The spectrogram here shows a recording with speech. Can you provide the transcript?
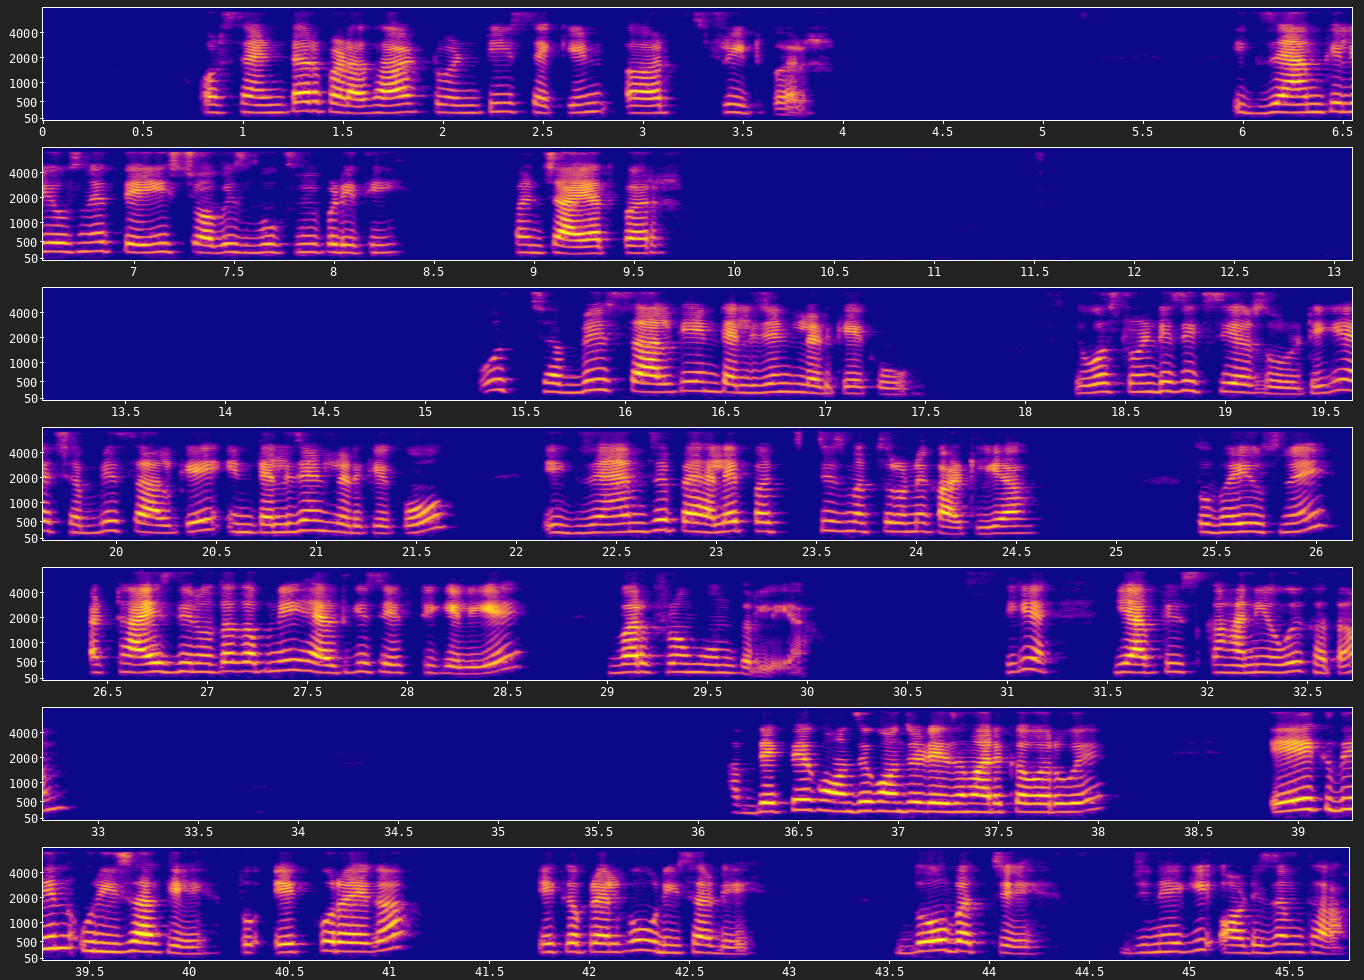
और सेंटर पड़ा था ट्वेंटी सेकेंड अर्थ स्ट्रीट पर। एग्ज़ाम के लिए उसने 23-24 बुक्स भी पढ़ी थी, पंचायत पर। उस 26 साल के इंटेलिजेंट लड़के को was twenty six years old ठीक है 26 साल के इंटेलिजेंट लड़के को एग्ज़ाम से पहले 25 मच्छरों ने काट लिया। तो भाई उसने 28 दिनों तक अपनी हेल्थ की सेफ्टी के लिए वर्क फ्रॉम होम कर लिया। ठीक है, ये आपकी कहानी हो गई खत्म। अब देखते हैं कौन से कौन से डेज़ हमारे कवर हुए। एक दिन उड़ीसा के तो एक को रहेगा, एक अप्रैल को उड़ीसा डे दो बच्चे जिन्हें की ऑटिज्म था।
